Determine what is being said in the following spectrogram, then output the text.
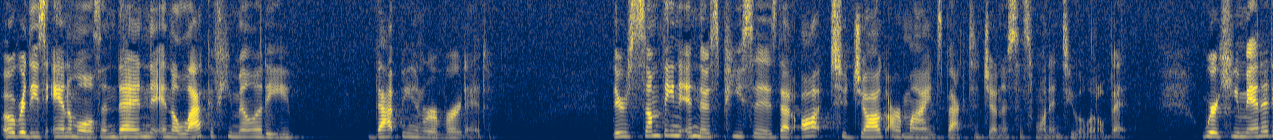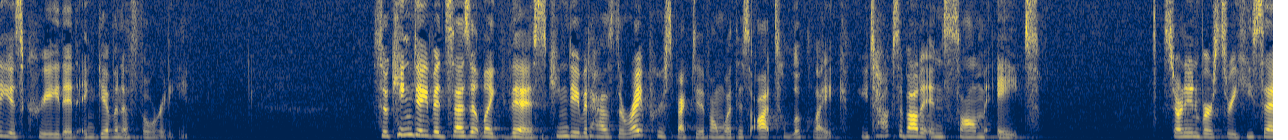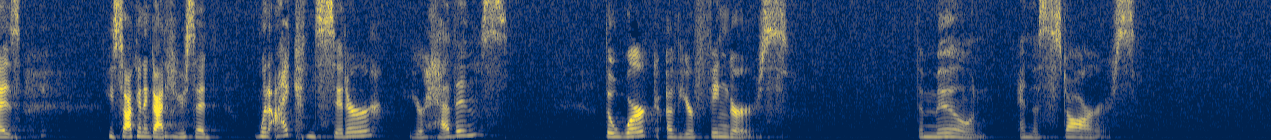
over these animals, and then in the lack of humility, that being reverted. There's something in those pieces that ought to jog our minds back to Genesis 1 and 2 a little bit, where humanity is created and given authority. So King David says it like this King David has the right perspective on what this ought to look like. He talks about it in Psalm 8. Starting in verse 3, he says, He's talking to God here, he said, When I consider your heavens, the work of your fingers, the moon and the stars,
